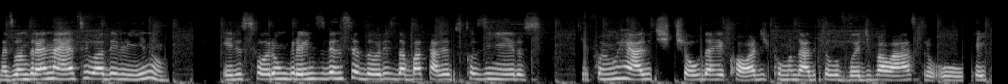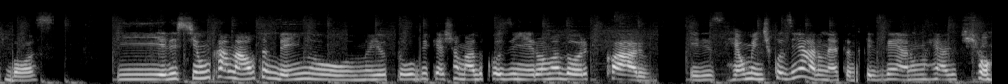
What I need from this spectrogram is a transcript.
mas o André Neto e o Adelino, eles foram grandes vencedores da Batalha dos Cozinheiros, que foi um reality show da Record comandado pelo Bud Valastro, o Cake Boss. E eles tinham um canal também no, no YouTube que é chamado Cozinheiro Amador. Claro, eles realmente cozinharam, né? Tanto que eles ganharam um reality show,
